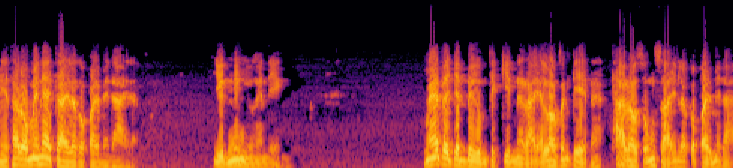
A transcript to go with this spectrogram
เนี่ย ถ้าเราไม่แน่ใจแล้วก็ไปไม่ได้แล้วยืนนิ่งอยู่งั้นเอง แม้แต่จะดื่มจะกินอะไรลองสังเกตนะ ถ้าเราสงสัยแล้วก็ไปไม่ได้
